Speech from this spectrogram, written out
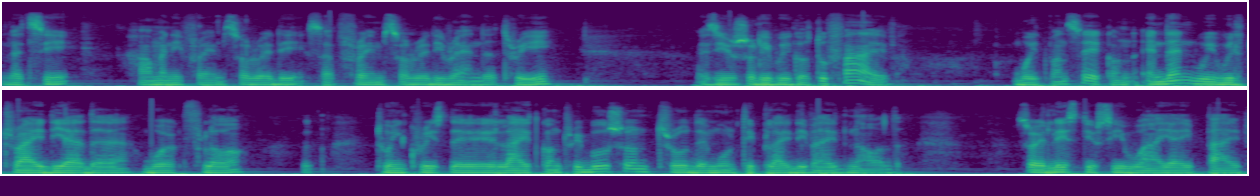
let's see how many frames already subframes already rendered. 3 as usually we go to 5 wait one second and then we will try the other workflow to increase the light contribution through the multiply divide node. So at least you see why I pipe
